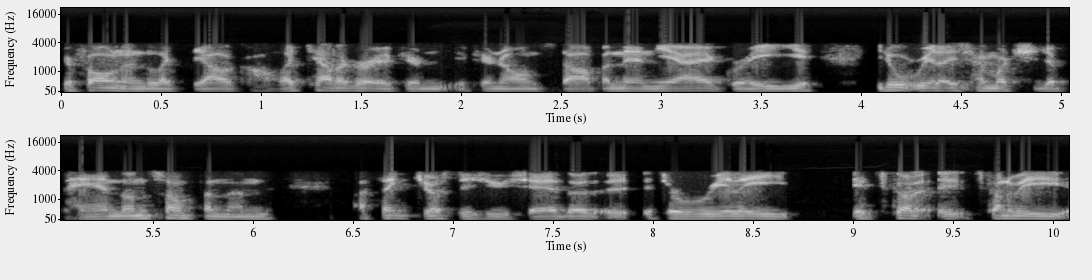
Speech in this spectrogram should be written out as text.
you're falling into like the alcoholic category if you're if you're non-stop. And then, yeah, I agree. You you don't realize how much you depend on something, and I think just as you said, it's a really it's got it's going to be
